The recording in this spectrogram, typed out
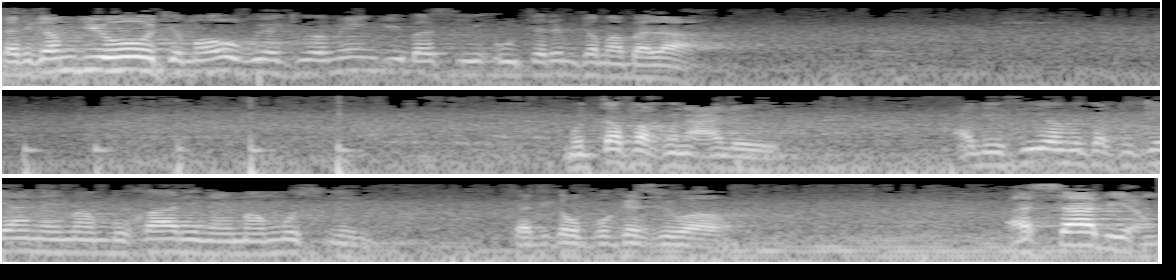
katika mji wote maovu yakiwa mengi basi uteremka mabalaa muttafaqun alayhi hadithi hiyo ametafikiana Imam Bukhari na Imam Muslim katika upokezi wao السابع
